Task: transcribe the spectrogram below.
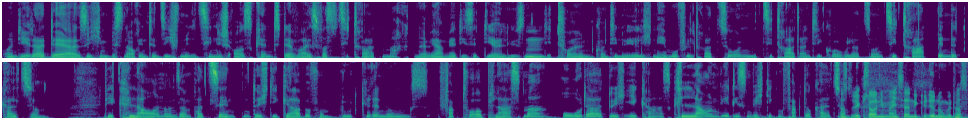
Und jeder, der sich ein bisschen auch intensivmedizinisch auskennt, der weiß, was Zitrat macht. Ne? Wir haben ja diese Dialysen, Mhm. die tollen kontinuierlichen Hämofiltrationen mit Zitratantikoagulation. Zitrat bindet Calcium. Wir klauen unserem Patienten durch die Gabe vom Blutgerinnungsfaktor Plasma oder durch EKs, klauen wir diesen wichtigen Faktor Calcium. Also wir klauen ihm eigentlich seine Gerinnung mit was,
